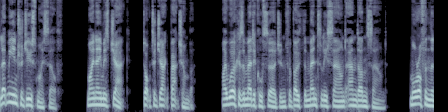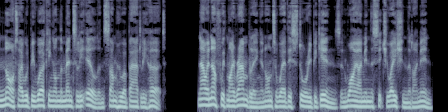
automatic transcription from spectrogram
Let me introduce myself. My name is Jack, Dr. Jack Batchumber. I work as a medical surgeon for both the mentally sound and unsound. More often than not, I would be working on the mentally ill and some who are badly hurt. Now enough with my rambling and on to where this story begins and why I'm in the situation that I'm in.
